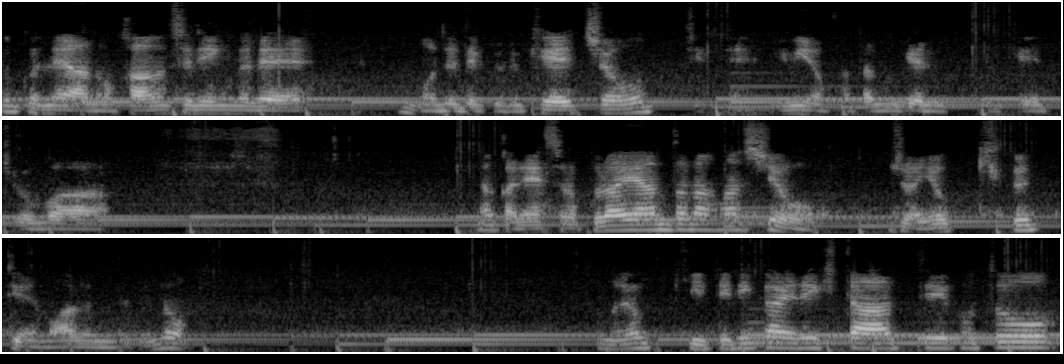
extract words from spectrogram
よくね、あの、カウンセリングでも出てくる傾聴っていうね、耳を傾けるっていう傾聴は、なんかね、そのクライアントの話をもちろんよく聞くっていうのもあるんだけど、そのよく聞いて理解できたっていうこと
